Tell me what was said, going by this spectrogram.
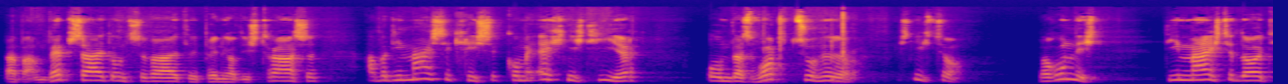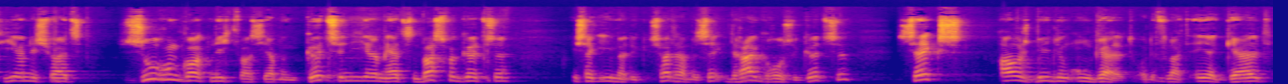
wir haben eine Webseite und so weiter, wir bringen auf die Straße, aber die meisten Christen kommen echt nicht hier, um das Wort zu hören. Ist nicht so. Warum nicht? Die meisten Leute hier in der Schweiz suchen Gott nicht, was sie haben Götze in ihrem Herzen. Was für Götze? Ich sage immer, die Schweiz haben drei große Götze. Sex, Ausbildung und Geld. Oder vielleicht eher Geld,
